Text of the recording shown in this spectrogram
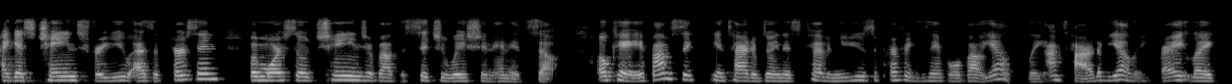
I guess change for you as a person, but more so change about the situation in itself okay, if I'm sick and tired of doing this, Kevin, you used a perfect example about yelling. I'm tired of yelling, right? Like,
